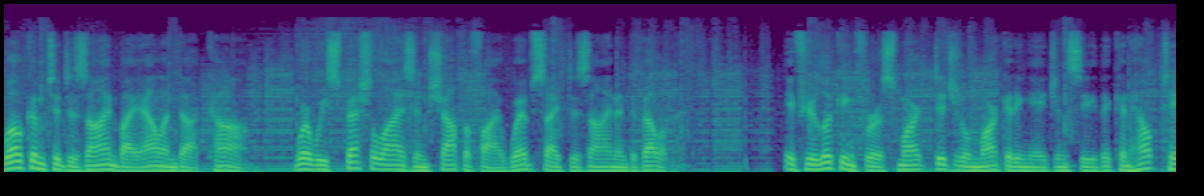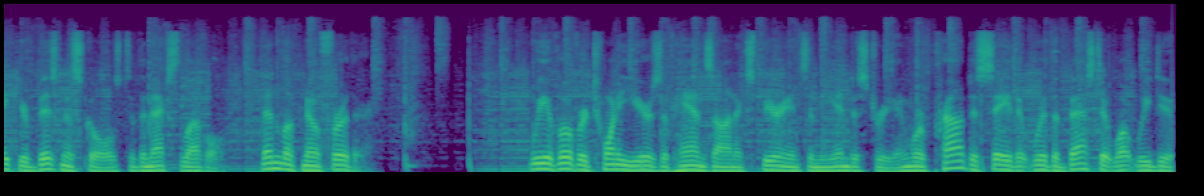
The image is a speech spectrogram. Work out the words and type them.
Welcome to designbyallan.com, where we specialize in Shopify website design and development. If you're looking for a smart digital marketing agency that can help take your business goals to the next level, then look no further. We have over 20 years of hands on experience in the industry and we're proud to say that we're the best at what we do.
